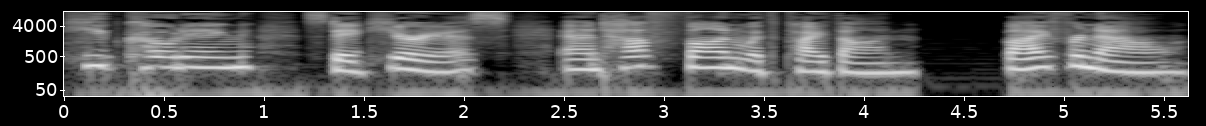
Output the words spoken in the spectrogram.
Keep coding, stay curious, and have fun with Python. Bye for now.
